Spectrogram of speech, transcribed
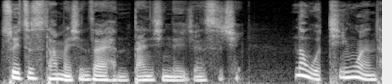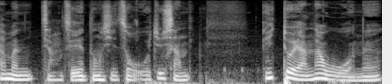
所以这是他们现在很担心的一件事情。那我听完他们讲这些东西之后，我就想，哎，对啊，那我呢？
